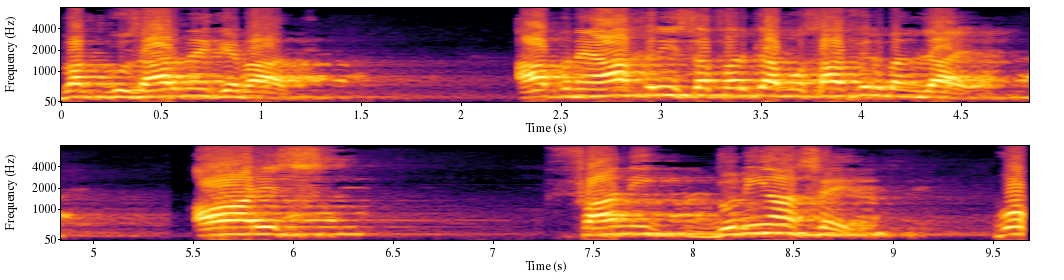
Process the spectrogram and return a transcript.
وقت گزارنے کے بعد اپنے آخری سفر کا مسافر بن جائے اور اس فانی دنیا سے وہ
